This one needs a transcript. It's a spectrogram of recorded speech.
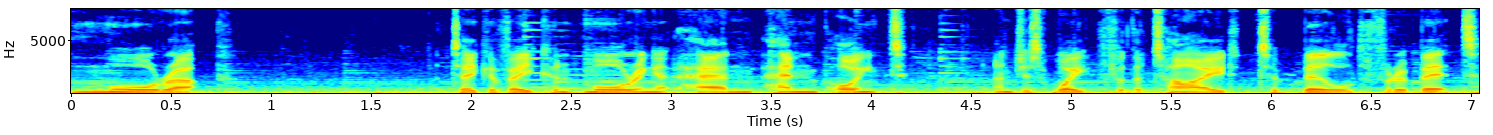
moor up, take a vacant mooring at Henn, Henn Point and just wait for the tide to build for a bit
